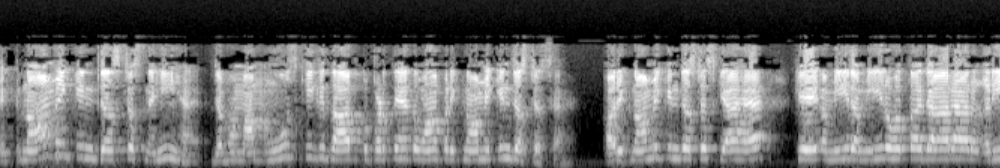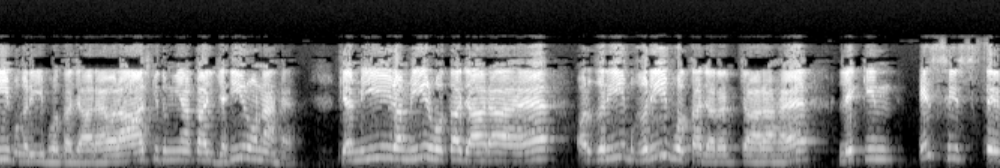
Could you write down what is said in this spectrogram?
इकोनॉमिक इनजस्टिस नहीं है। जब हम आमूस की किताब को पढ़ते हैं तो वहाँ पर इकोनॉमिक इनजस्टिस है। और इकोनॉमिक इनजस्टिस क्या है? कि अमीर अमीर होता जा रहा है और गरीब गरीब होता जा रहा है। और आज की दुनिया का यही रोना है कि अमीर अमीर होता जा रहा है और गरीब गरीब होता जा रहा है। लेकिन इस हिस्से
